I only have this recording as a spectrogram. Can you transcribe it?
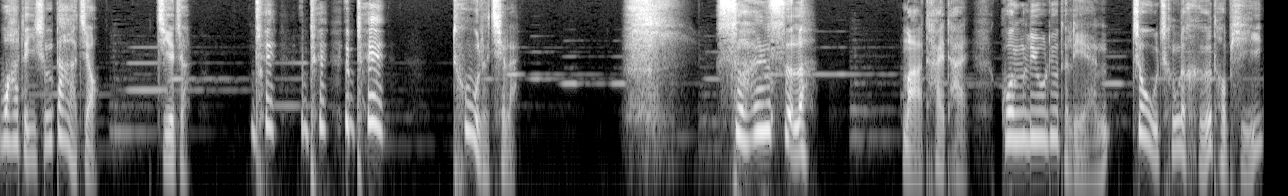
哇的一声大叫，接着，呸呸呸，吐了起来。酸死了！马太太光溜溜的脸皱成了核桃皮。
